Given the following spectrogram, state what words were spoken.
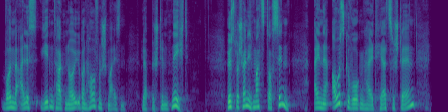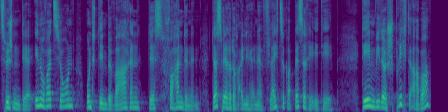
wollen wir alles jeden Tag neu über den Haufen schmeißen? Ja, bestimmt nicht. Höchstwahrscheinlich macht es doch Sinn, eine Ausgewogenheit herzustellen zwischen der Innovation und dem Bewahren des Vorhandenen. Das wäre doch eigentlich eine vielleicht sogar bessere Idee. Dem widerspricht aber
